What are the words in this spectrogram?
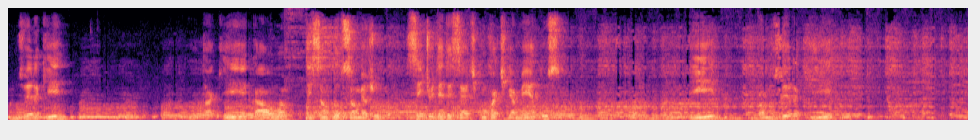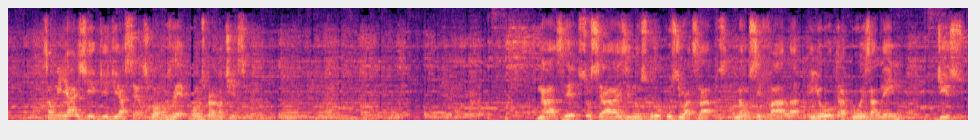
vamos ver aqui, tá aqui, calma. Atenção, produção, me ajuda. 187 compartilhamentos. E vamos ver aqui. São milhares de, de, de acessos. Vamos ver, vamos para a notícia. Nas redes sociais e nos grupos de WhatsApp não se fala em outra coisa além disso.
